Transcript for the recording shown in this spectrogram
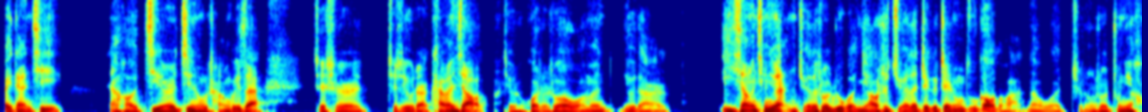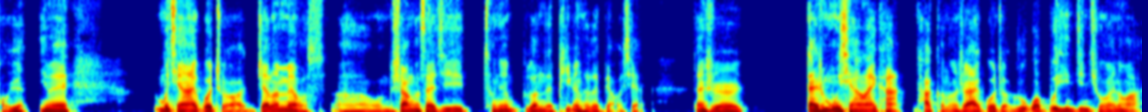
备战期，然后继而进入常规赛，这是这是有点开玩笑了，就是或者说我们有点一厢情愿。你觉得说，如果你要是觉得这个阵容足够的话，那我只能说祝你好运，因为。目前爱国者 Jalen Mills，呃，我们上个赛季曾经不断的批评他的表现，但是，但是目前来看，他可能是爱国者如果不引进球员的话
